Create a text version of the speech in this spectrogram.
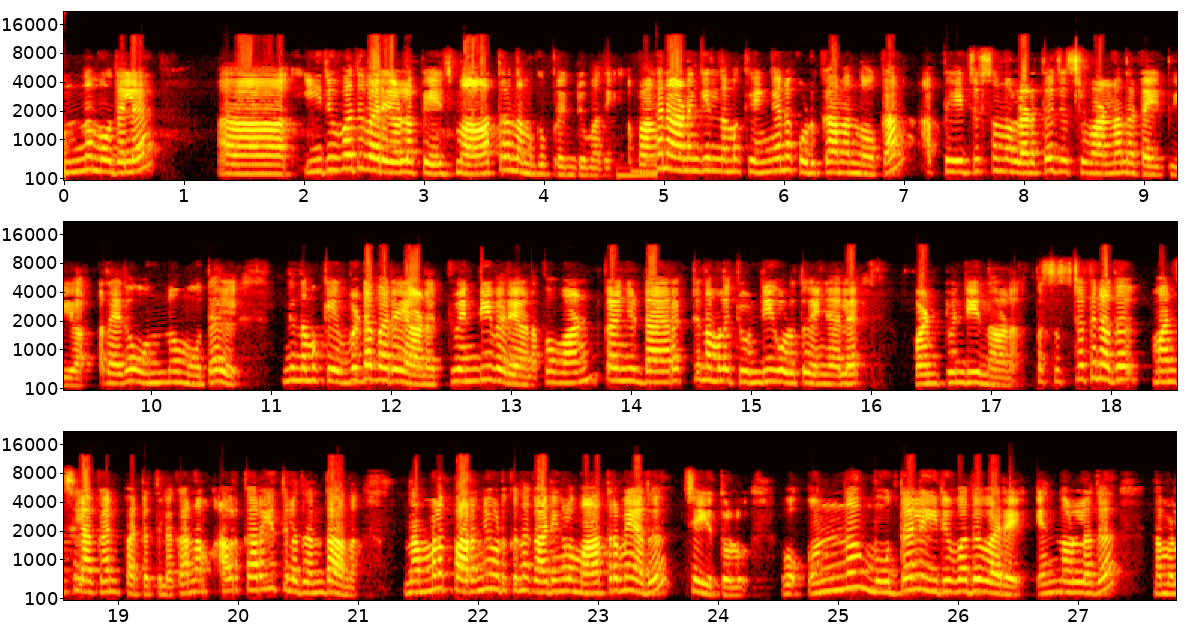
ഒന്ന് മുതൽ ഇരുപത് വരെയുള്ള പേജ് മാത്രം നമുക്ക് പ്രിന്റ് മതി. അപ്പൊ അങ്ങനാണെങ്കിൽ നമുക്ക് എങ്ങനെ കൊടുക്കാമെന്ന് നോക്കാം. ആ പേജസ് എന്നുള്ളിടത്ത് ജസ്റ്റ് വൺ എന്ന് ടൈപ്പ് ചെയ്യുക. അതായത് ഒന്ന് മുതൽ ഇനി നമുക്ക് എവിടെ വരെയാണ്? ട്വന്റി വരെയാണ്. അപ്പൊ വൺ കഴിഞ്ഞ് ഡയറക്റ്റ് നമ്മൾ ട്വന്റി കൊടുത്തു കഴിഞ്ഞാൽ വൺ ട്വന്റി എന്നാണ്. അപ്പൊ സിസ്റ്റത്തിന് അത് മനസ്സിലാക്കാൻ പറ്റത്തില്ല. കാരണം അവർക്ക് അറിയത്തില്ല അത് എന്താന്ന്. നമ്മൾ പറഞ്ഞു കൊടുക്കുന്ന കാര്യങ്ങൾ മാത്രമേ അത് ചെയ്യത്തുള്ളൂ. അപ്പൊ ഒന്ന് മുതൽ ഇരുപത് വരെ എന്നുള്ളത് നമ്മൾ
